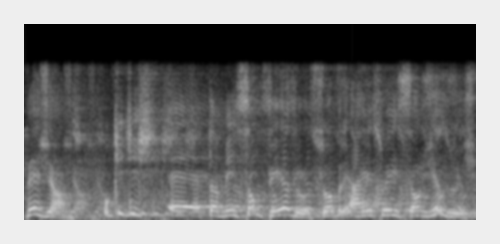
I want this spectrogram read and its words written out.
Vejamos, o que diz é, também São Pedro sobre a ressurreição de Jesus.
